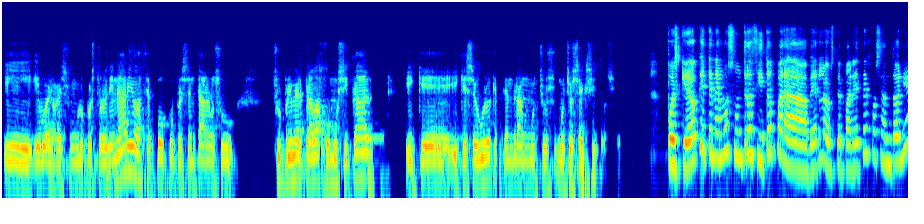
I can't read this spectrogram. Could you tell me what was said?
Y, bueno, es un grupo extraordinario. Hace poco presentaron su, primer trabajo musical y que, que seguro que tendrán muchos, muchos éxitos. Pues creo que tenemos un trocito para verlos. ¿Te parece, José Antonio?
